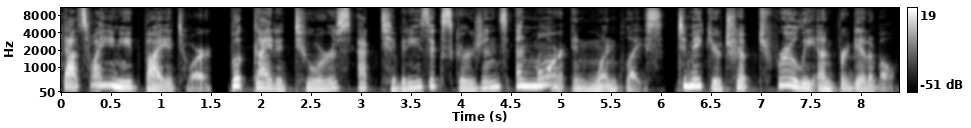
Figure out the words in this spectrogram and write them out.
That's why you need Viator. Book guided tours, activities, excursions, and more in one place to make your trip truly unforgettable.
